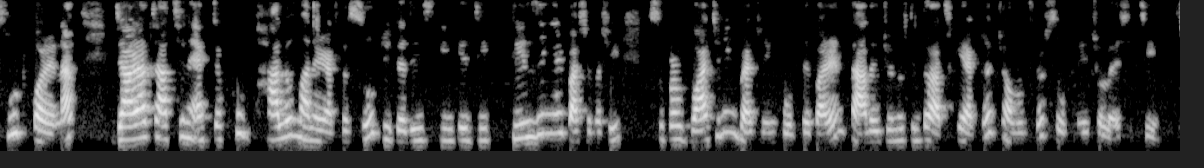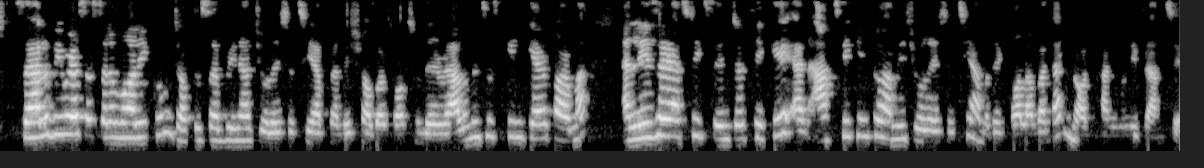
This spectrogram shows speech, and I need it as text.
স্যুট করে না যারা চাচ্ছেন একটা খুব ভালো মানের একটা সোপ যেটা দিয়ে স্কিনকে ডিপ ক্লিনজিং এর পাশাপাশি সুপার হোয়াইটেনিং ব্রাইটেনিং করতে পারেন, তাদের জন্য কিন্তু আজকে একটা চমৎকার সোপ নিয়ে চলে এসেছি। হ্যালো ভিউয়ার্স আসসালামু আলাইকুম। ডক্টর সাবরিনা চলে এসেছি আপনাদের সবার পছন্দের র্যালোমেন্স skin care pharma and laser aesthetic center থেকে অ্যান্ড আজকে কিন্তু আমি চলে এসেছি আমাদের কলাবাগান নর্থ ধানমন্ডি ব্রাঞ্চে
